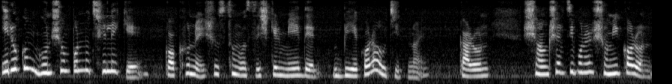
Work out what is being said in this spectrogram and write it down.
এরকম গুণসম্পন্ন ছেলেকে কখনোই সুস্থ মস্তিষ্কের মেয়েদের বিয়ে করা উচিত নয়। কারণ সংসার জীবনের সমীকরণ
